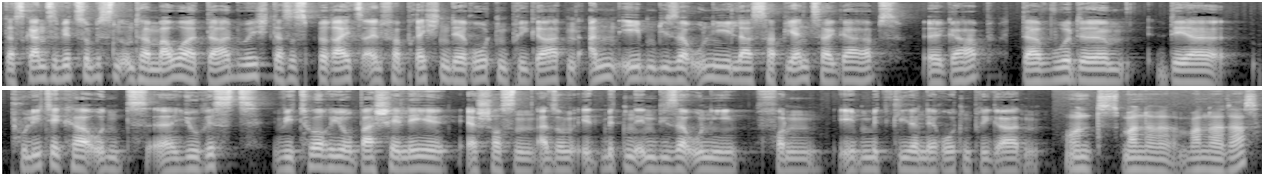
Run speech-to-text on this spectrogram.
Das Ganze wird so ein bisschen untermauert dadurch, dass es bereits ein Verbrechen der Roten Brigaden an eben dieser Uni La Sapienza gab's, äh, gab. Da wurde der Politiker und äh, Jurist Vittorio Bachelet erschossen, also mitten in dieser Uni von eben Mitgliedern der Roten Brigaden. Und wann, wann war das?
